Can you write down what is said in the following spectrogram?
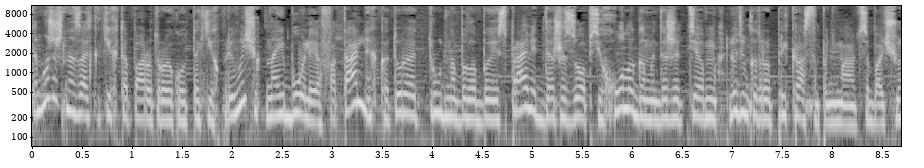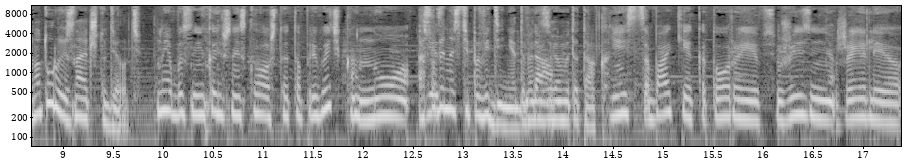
Ты можешь назвать каких-то пару-тройку таких привычек, наиболее фатальных, которые трудно было бы исправить даже зоопсихологам и даже тем людям, которые прекрасно понимают собачью натуру и знают, что делать? Ну, я бы, конечно, не сказала, что это привычка, но... Особенности поведения, давай Да. назовем это так. Есть собаки, которые всю жизнь жили,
